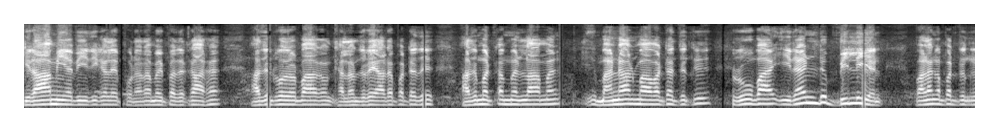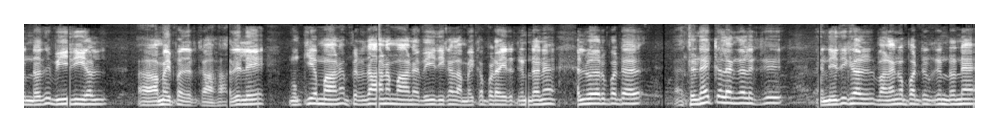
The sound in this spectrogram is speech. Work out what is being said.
கிராமிய வீதிகளை புனரமைப்பதற்காக அது தொடர்பாக கலந்துரையாடப்பட்டது. அது மட்டுமில்லாமல் மன்னார் மாவட்டத்துக்கு ரூபாய் இரண்டு பில்லியன் வழங்கப்பட்டிருக்கின்றது வீதிகள் அமைப்பதற்காக. அதிலே முக்கியமான பிரதானமான வீதிகள் அமைக்கப்பட இருக்கின்றன. பல்வேறுபட்ட திணைக்களங்களுக்கு நிதிகள் வழங்கப்பட்டிருக்கின்றன.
